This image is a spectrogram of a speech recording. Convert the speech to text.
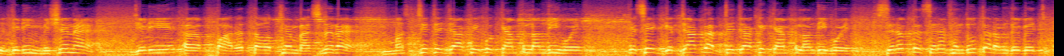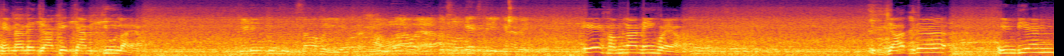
ਜਿਹੜੀ ਮਿਸ਼ਨ ਹੈ ਜਿਹੜੀ ਭਾਰਤ ਦਾ ਉੱਥੇ ਐਮਬੈਸਡਰ ਹੈ ਮਸਜਿਦ 'ਚ ਜਾ ਕੇ ਕੋਈ ਕੈਂਪ ਲਾਂਦੀ ਹੋਏ ਕਿਸੇ ਗਿਰਜਾ ਘਰ 'ਚ ਜਾ ਕੇ ਕੈਂਪ ਲਾਂਦੀ ਹੋਏ ਸਿਰਫ ਤੇ ਸਿਰਫ ਹਿੰਦੂ ਧਰਮ ਦੇ ਵਿੱਚ ਇਹਨਾਂ ਨੇ ਜਾ ਕੇ ਕੈਂਪ ਕਿਉਂ ਲਾਇਆ? ਜਿਹੜੀ ਕੋਈ ਹਿੰਸਾ ਹੋਈ ਹੈ ਹਮਲਾ ਹੋਇਆ ਤੁਸੀਂ ਕਿਸ ਤਰੀਕੇ ਨਾਲ ਦੇਖਦੇ ਹੋ? ਇਹ ਹਮਲਾ ਨਹੀਂ ਹੋਇਆ। ਜਦ ਇੰਡੀਅਨ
